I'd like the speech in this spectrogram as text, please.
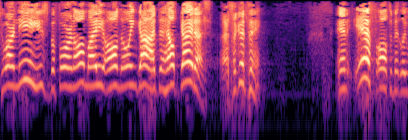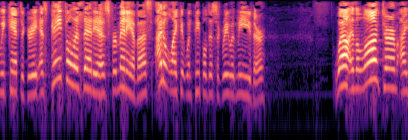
to our knees before an almighty, all knowing God to help guide us. That's a good thing. And if ultimately we can't agree, as painful as that is for many of us, I don't like it when people disagree with me either. Well, in the long term, I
